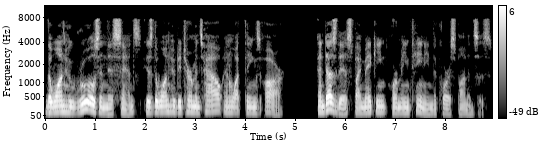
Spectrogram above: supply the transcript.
The one who rules in this sense is the one who determines how and what things are, and does this by making or maintaining the correspondences.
